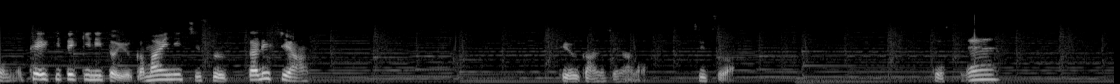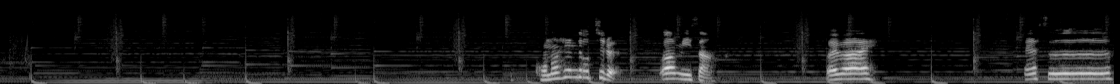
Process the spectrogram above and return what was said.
その定期的にというか、毎日吸ったりしやん。っていう感じなの。実は。ですね。この辺で落ちる？ワーミーさん。バイバイ。おやすー。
